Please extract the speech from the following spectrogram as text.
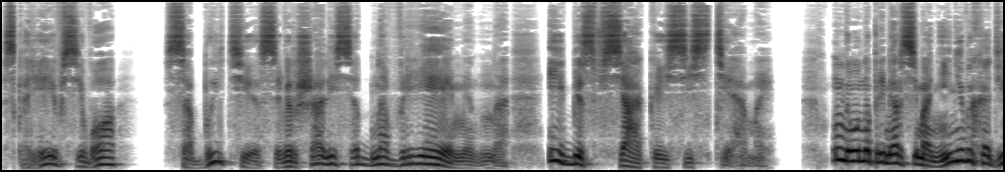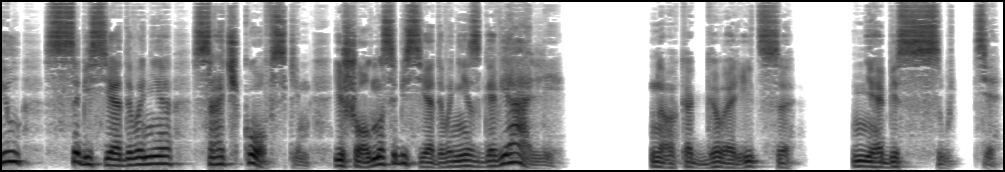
скорее всего, События совершались одновременно и без всякой системы. Ну, например, Симонини выходил с собеседования с Рачковским и шел на собеседование с Гавиалли. Но, как говорится, не обессудьте.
